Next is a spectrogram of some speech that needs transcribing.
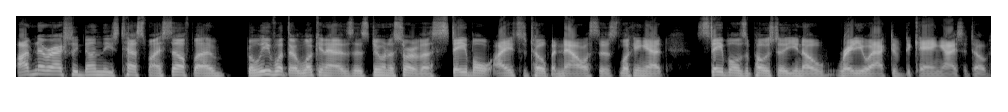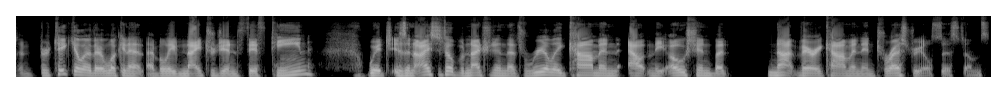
I've never actually done these tests myself, but I believe what they're looking at is, is doing a sort of a stable isotope analysis, looking at stable as opposed to, you know, radioactive decaying isotopes. In particular, they're looking at, I believe, nitrogen 15, which is an isotope of nitrogen that's really common out in the ocean, but not very common in terrestrial systems.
